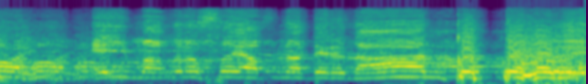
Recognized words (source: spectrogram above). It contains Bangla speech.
এই মাদ্রাসায় আপনাদের দান করতে হবে।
